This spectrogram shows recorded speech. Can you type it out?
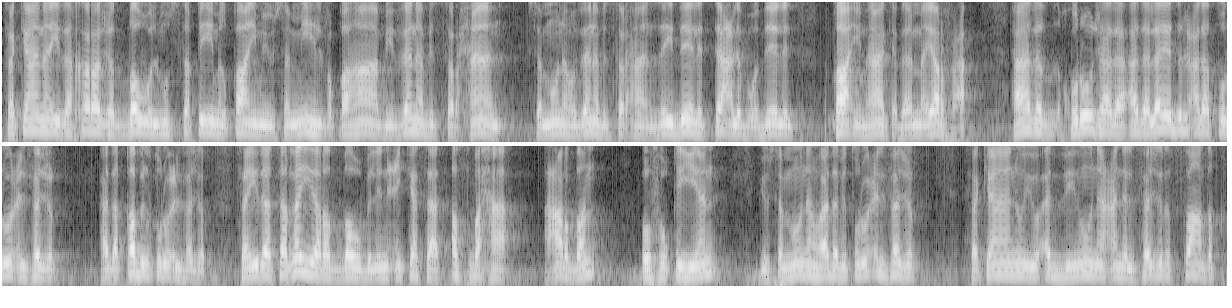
فكان إذا خرج الضوء المستقيم القائم يسميه الفقهاء بذنب السرحان يسمونه ذنب السرحان زي ديل الثعلب وديل القائم هكذا لما يرفع. هذا الخروج هذا هذا لا يدل على طلوع الفجر هذا قبل طلوع الفجر. فإذا تغير الضوء بالانعكاسات أصبح عرضا أفقيا يسمونه هذا بطلوع الفجر. فكانوا يؤذنون عن الفجر الصادق.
